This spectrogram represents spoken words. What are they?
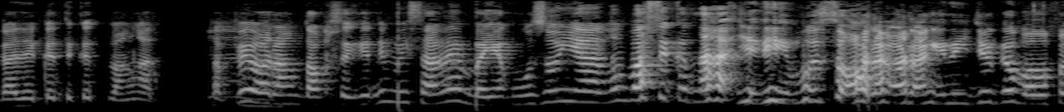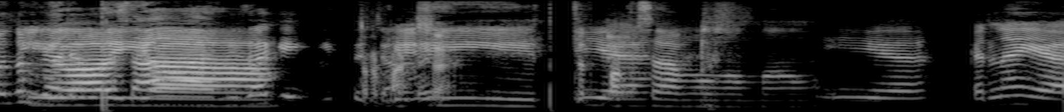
gak deket-deket banget tapi Hmm. orang toksik ini misalnya banyak musuhnya lu pasti kena jadi musuh orang-orang ini juga walaupun lu gak ada Iya, masalah iya. bisa kayak gitu Terpaksa. contohnya Ih, terpaksa mau nggak mau iya karena ya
